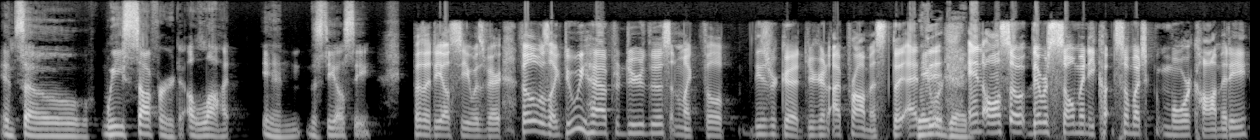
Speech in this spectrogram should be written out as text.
And so we suffered a lot in this DLC. But the DLC was very. Philip was like, "Do we have to do this?" And I'm like, "Philip, these are good. You're gonna. I promise." The, They the- were good. And also, there was so many, so much more comedy.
